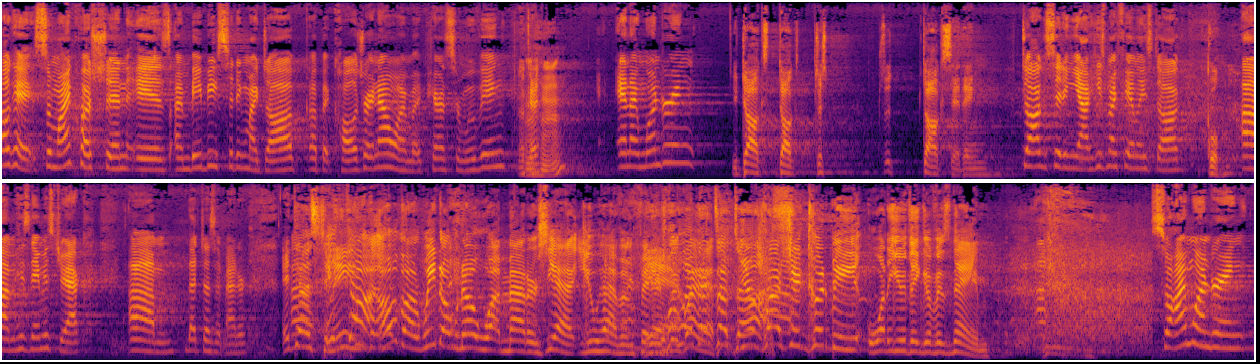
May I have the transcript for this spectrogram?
Okay, so my question is, I'm babysitting my dog up at college right now while my parents are moving, Okay. And I'm wondering, Your dog's dog just, just dog sitting. dog sitting. Yeah, he's my family's dog. Cool. Um, his name is Jack. Um, that doesn't matter. It does to Uh, me. God, hold on. We don't know what matters yet. You haven't finished. Yeah. the Well, question. that's up to Your us. question could be, what do you think of his name? So I'm wondering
